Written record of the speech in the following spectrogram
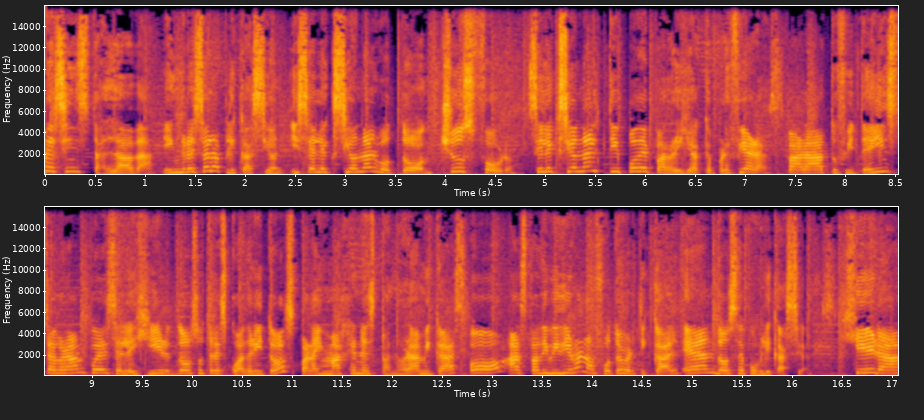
vez instalada, ingresa a la aplicación y selecciona el botón Choose Photo. Selecciona el tipo de parrilla que prefieras. Para tu feed de Instagram puedes elegir dos o tres cuadritos para imágenes panorámicas o hasta dividir una foto vertical en 12 publicaciones. Gira,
